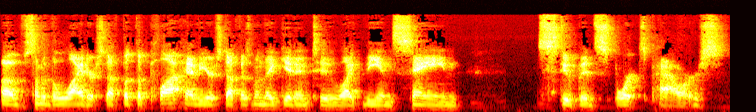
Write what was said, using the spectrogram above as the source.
of some of the lighter stuff, but the plot heavier stuff is when they get into like the insane, stupid sports powers.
